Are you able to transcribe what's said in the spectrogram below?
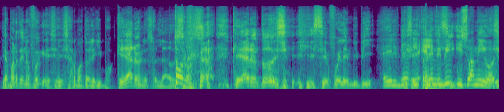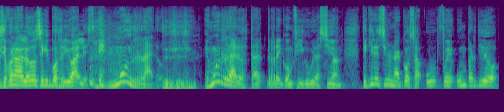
Y aparte no fue que se desarmó todo el equipo, quedaron los soldados. Todos. quedaron todos y se fue el MVP. El, Es el- el MVP y su amigo, y se fueron a los dos equipos rivales. Es muy raro. Sí, sí, sí. Es muy raro esta reconfiguración. Te quiero decir una cosa, fue un partido,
